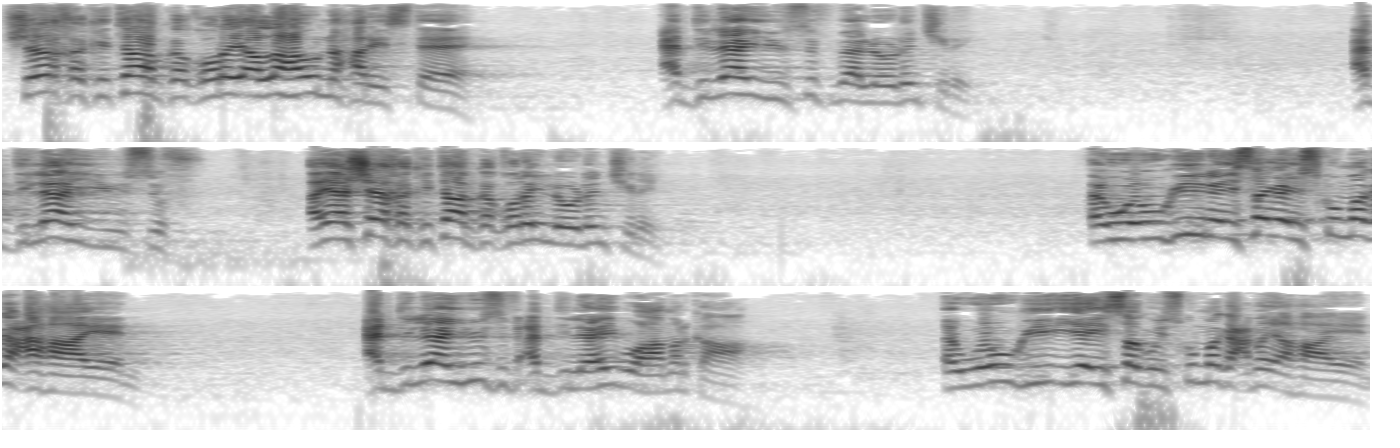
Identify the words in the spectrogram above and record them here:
sheekha kitaabka qoray allaha u naxariistee cabdillaahi yuusuf baa lo odhan jiray. Cabdillaahi yuusuf ayaa sheekha kitaabka qoray lo odhan jiray. Awowgiina isaga isku magac ahaayeen cabdillaahi yuusuf cabdillaahi buu ahaa markaa. Awowgii iyo isagu isku magac bay ahaayeen.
